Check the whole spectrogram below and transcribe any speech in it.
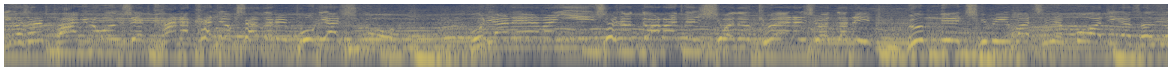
이것을 방해하는 원수의 간악한 역사들을 보게 하시고 우리 안에 하나 2000년 동안 하나님 시원한 교회 안에 시원하니 음료의 집이 마침내 모아지게 하소서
